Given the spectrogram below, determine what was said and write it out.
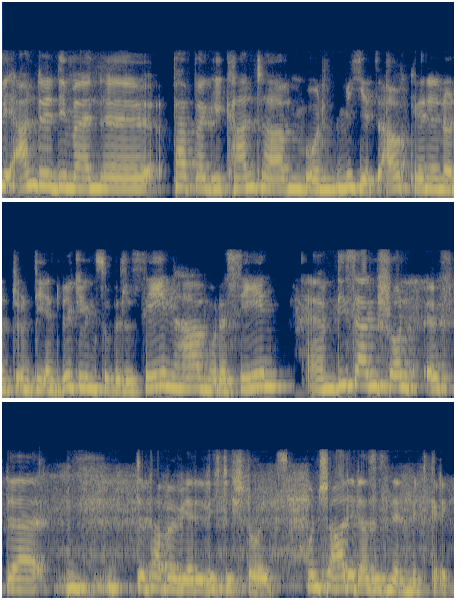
viele andere, die meinen äh, Papa gekannt haben und mich jetzt auch kennen und, und die Entwicklung so ein bisschen sehen haben oder sehen, ähm, die sagen schon öfter, der Papa wäre richtig stolz. Und schade, dass es nicht mitkriegt.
